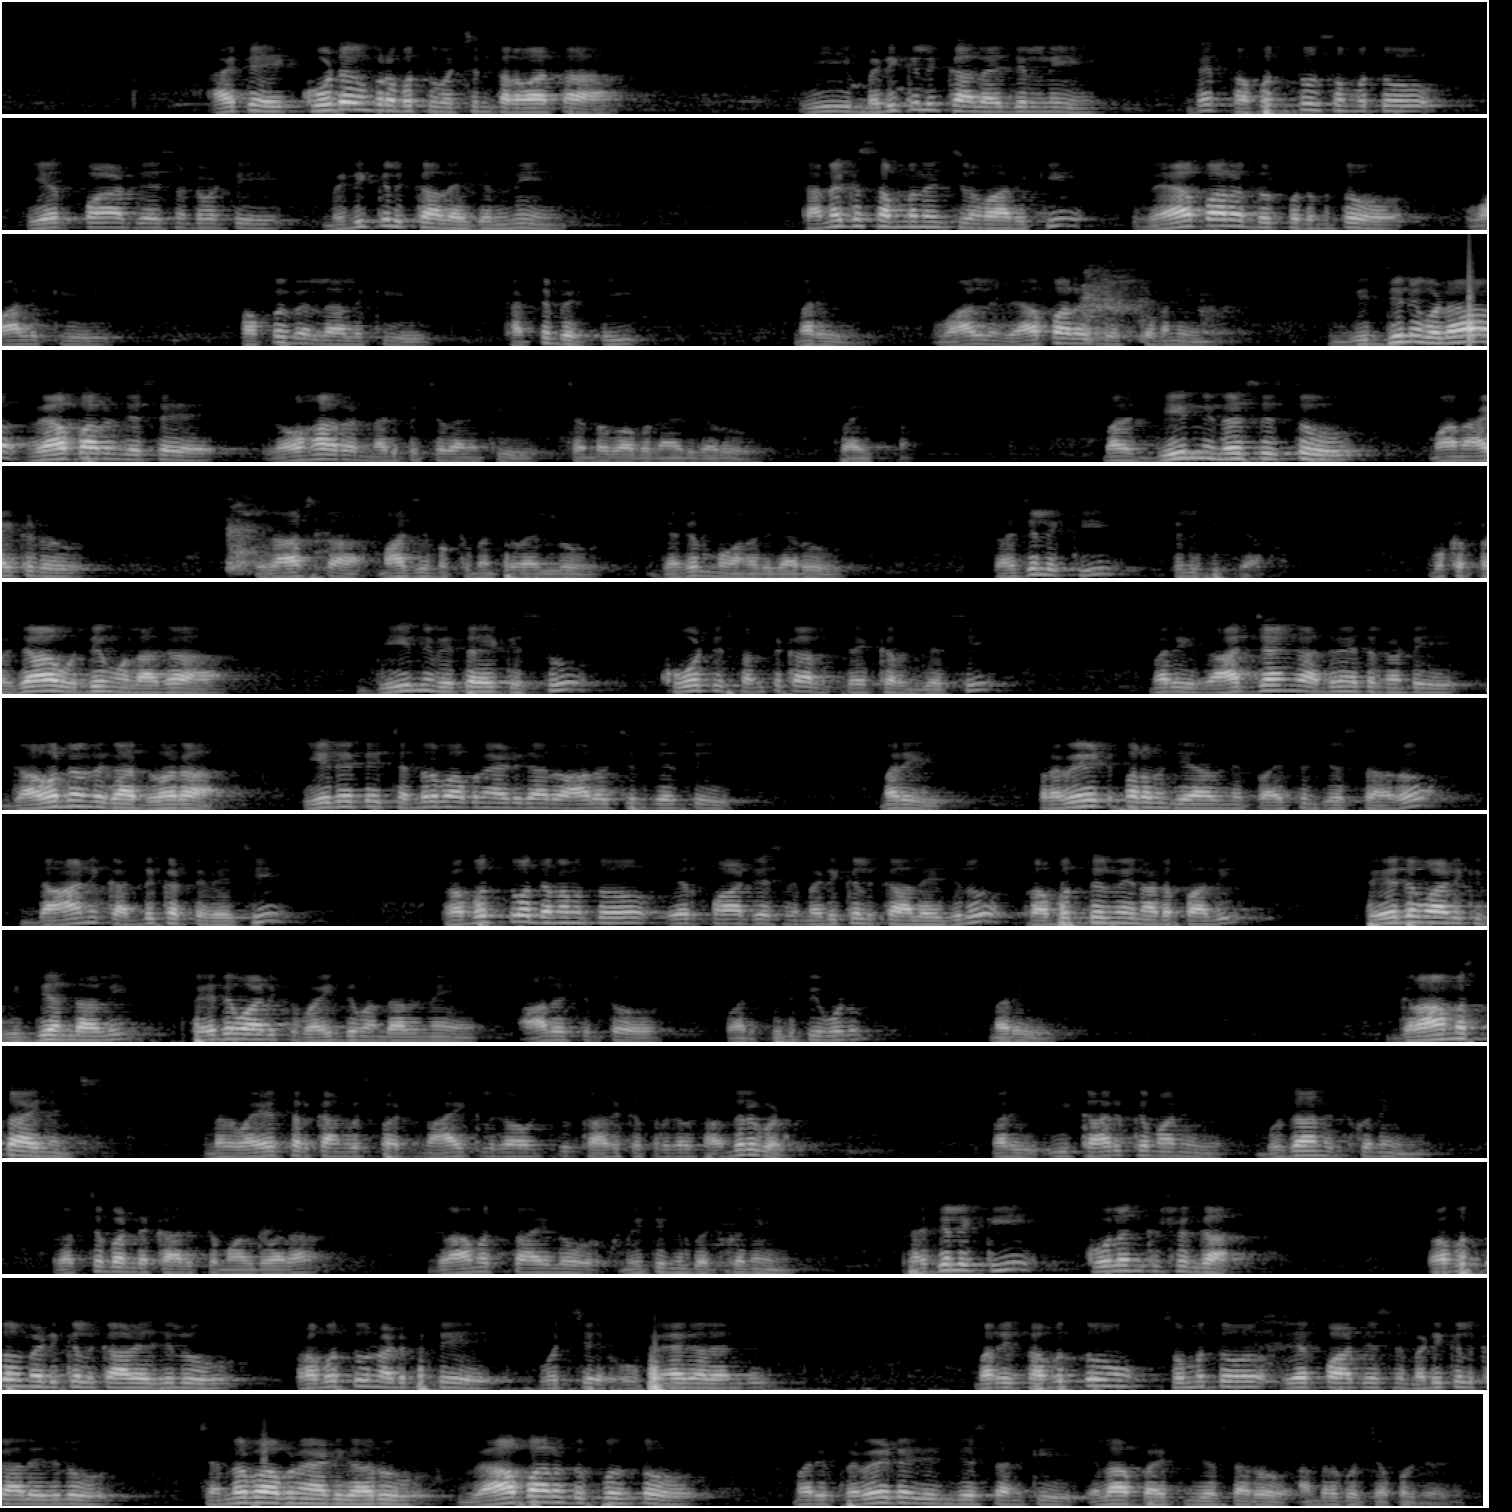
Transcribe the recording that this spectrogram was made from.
అయితే కూటమి ప్రభుత్వం వచ్చిన తర్వాత ఈ మెడికల్ కాలేజీలని అంటే ప్రభుత్వ సొమ్ముతో ఏర్పాటు చేసినటువంటి మెడికల్ కాలేజీలని తనకు సంబంధించిన వారికి వ్యాపార దృక్పథంతో వాళ్ళకి పప్పు బెల్లాలకి కట్టబెట్టి మరి వాళ్ళని వ్యాపారం చేసుకోమని విద్యను కూడా వ్యాపారం చేసే వ్యవహారాన్ని నడిపించడానికి చంద్రబాబు నాయుడు గారు ప్రయత్నం. మరి దీన్ని నిరసిస్తూ మా నాయకుడు ఈ రాష్ట్ర మాజీ ముఖ్యమంత్రి వారు జగన్మోహన్ రెడ్డి గారు ప్రజలకి పిలిపించారు. ఒక ప్రజా ఉద్యమంలాగా దీన్ని వ్యతిరేకిస్తూ కోటి సంతకాలు సేకరణ చేసి మరి రాజ్యాంగ అధినేతటువంటి గవర్నర్ గారి ద్వారా ఏదైతే చంద్రబాబు నాయుడు గారు ఆలోచన చేసి మరి ప్రైవేట్ పరం చేయాలని ప్రయత్నం చేస్తున్నారో దానికి అడ్డుకట్ట వేసి ప్రభుత్వ ధనంతో ఏర్పాటు చేసిన మెడికల్ కాలేజీలు ప్రభుత్వమే నడపాలి పేదవాడికి విద్య అందాలి పేదవాడికి వైద్యం అందాలనే ఆలోచనతో వారు పిలిపివ్వడం మరి గ్రామ స్థాయి నుంచి మరి వైఎస్ఆర్ కాంగ్రెస్ పార్టీ నాయకులు కావచ్చు కార్యకర్తలు కావచ్చు అందరూ కూడా మరి ఈ కార్యక్రమాన్ని భుజానెత్తుకొని రచ్చబండ కార్యక్రమాల ద్వారా గ్రామ స్థాయిలో మీటింగులు పెట్టుకొని ప్రజలకి కూలంకషంగా ప్రభుత్వ మెడికల్ కాలేజీలు ప్రభుత్వం నడిపితే వచ్చే ఉపయోగాలేంది? మరి ప్రభుత్వం సొమ్ముతో ఏర్పాటు చేసిన మెడికల్ కాలేజీలు చంద్రబాబు నాయుడు గారు వ్యాపార దృక్పథంతో మరి ప్రైవేటైజేషన్ చేసడానికి ఎలా ప్రయత్నం చేస్తారో అందరూ కూడా చెప్పడం జరిగింది.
